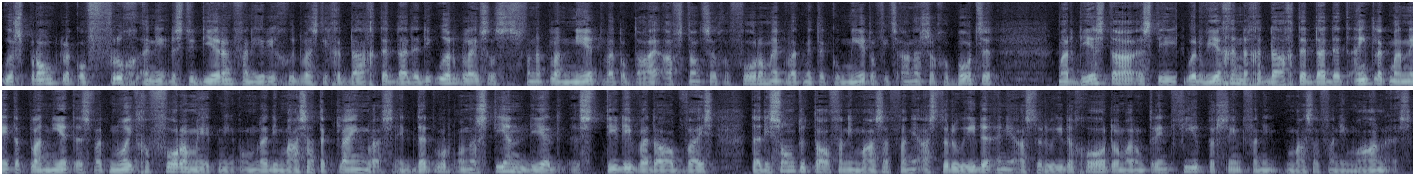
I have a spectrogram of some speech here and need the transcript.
oorspronklik of vroeg in die bestudering van hierdie goed was die gedagte dat dit die oorblyfsels van 'n planeet wat op daai afstand sou gevorm het wat met 'n komeet of iets anders sou gebots het maar deesdae is die oorwegende gedagte dat dit eintlik maar net 'n planeet is wat nooit gevorm het nie omdat die massa te klein was en dit word ondersteun deur 'n studie wat daarop wys dat die som totaal van die massa van die asteroïde in die asteroïdegordel maar omtrent 4% van die massa van die maan is.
